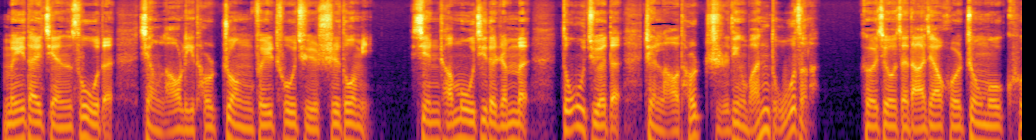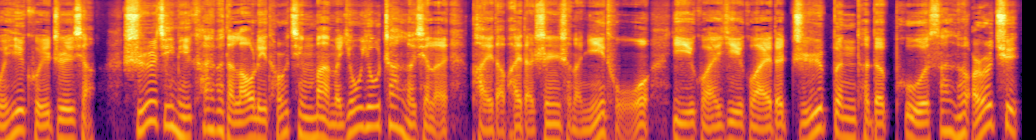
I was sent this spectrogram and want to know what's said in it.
没带减速的将老李头撞飞出去十多米。现场目击的人们都觉得这老头指定完犊子了。可就在大家伙众目睽睽之下，十几米开外的老李头竟慢慢悠悠站了起来，拍打拍打身上的泥土，一拐一拐的直奔他的破三轮而去。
